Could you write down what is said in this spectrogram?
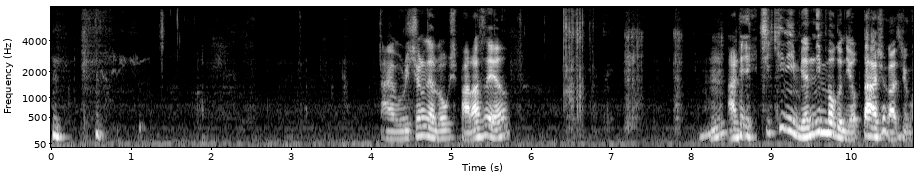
아 우리 시청자들 혹시 바라세요? 음? 아니 치킨이 몇 입 먹으니 없다 하셔가지고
